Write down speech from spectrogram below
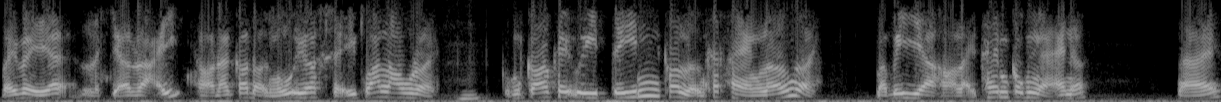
bởi vì á là chợ rẫy họ đã có đội ngũ y bác sĩ quá lâu rồi. Ừ. cũng có cái uy tín có lượng khách hàng lớn rồi. Mà bây giờ họ lại thêm công nghệ nữa. Đấy.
